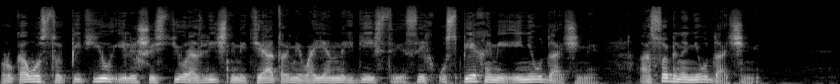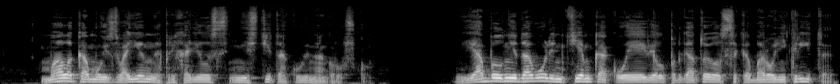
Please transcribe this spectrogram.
руководство пятью или шестью различными театрами военных действий с их успехами и неудачами, особенно неудачами. Мало кому из военных приходилось нести такую нагрузку. Я был недоволен тем, как Уэйвилл подготовился к обороне Крита,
